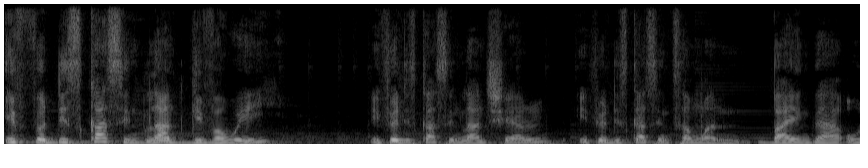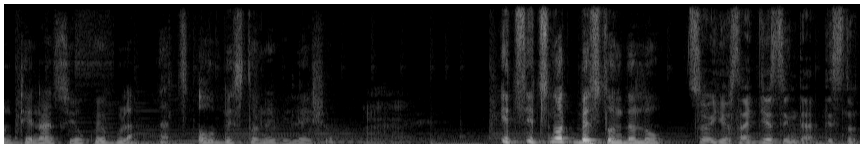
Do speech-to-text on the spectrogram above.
If you're discussing land giveaway, if you're discussing land sharing, if you're discussing someone buying their own tenancy or kwegula, that's all based on a relation. Mm-hmm. It's it's not based on the law. So you're suggesting that this is not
